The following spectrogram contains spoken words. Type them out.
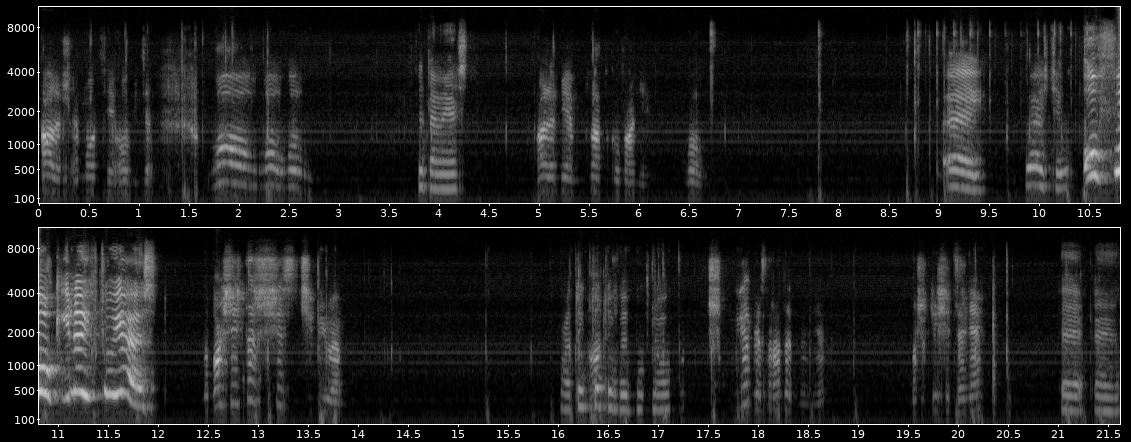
Ależ emocje, o widzę. Wow, wow, wow. Kto tam jest? Ale miałem klatkowanie. Wow. Ej, weźcie. O fuck, ile ich tu jest? No właśnie też się zdziwiłem. A tu kto tu wybuchnął? Jeb jest radetny, nie? Masz jakieś jedzenie? E, e.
